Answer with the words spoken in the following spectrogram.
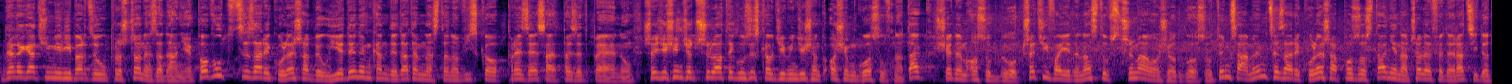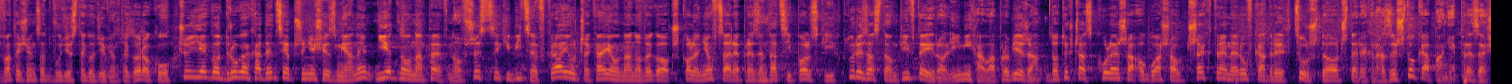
Delegaci mieli bardzo uproszczone zadanie. Powód Cezary Kulesza był jedynym kandydatem na stanowisko prezesa PZPN-u. 63-latek uzyskał 98 głosów na tak, 7 osób było przeciw, a 11 wstrzymało się od głosu. Tym samym Cezary Kulesza pozostanie na czele federacji do 2029 roku. Czy jego druga kadencja przyniesie zmiany? Jedną na pewno. Wszyscy kibice w kraju czekają na nowego szkoleniowca reprezentacji Polski, który zastąpi w tej roli Michała Probierza. Dotychczas Kulesza ogłaszał trzech trenerów kadry. Cóż, do czterech razy sztuka, panie prezesie.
